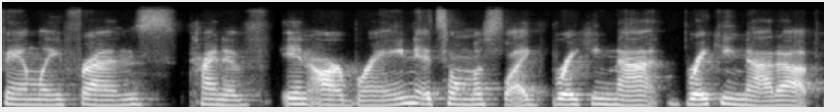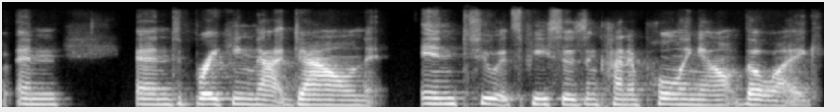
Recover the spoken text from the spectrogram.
family friends kind of in our brain. It's almost like breaking that breaking that up and and breaking that down into its pieces and kind of pulling out the like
